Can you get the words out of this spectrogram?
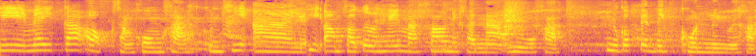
ที่ไม่กล้าออกสังคมค่ะ คนที่อาย พี่ออมเขาก็เลยให้มาเข้าในคณะอยู่ค่ะ หนูก็เป็นอีกคนหนึ่งเลยค่ะ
